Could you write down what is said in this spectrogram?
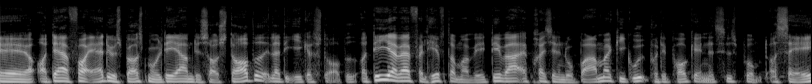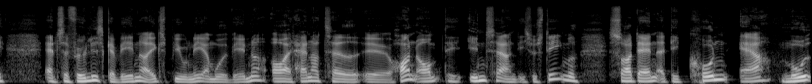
Uh, og derfor er det jo spørgsmål, det er, om det så er stoppet, eller det ikke er stoppet. Og det, jeg i hvert fald hæfter mig ved, det var, at præsident Obama gik ud på det pågældende tidspunkt og sagde, at selvfølgelig skal venner ikke spionere mod venner, og at han har taget øh, hånd om det internt i systemet, sådan at det kun er mod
